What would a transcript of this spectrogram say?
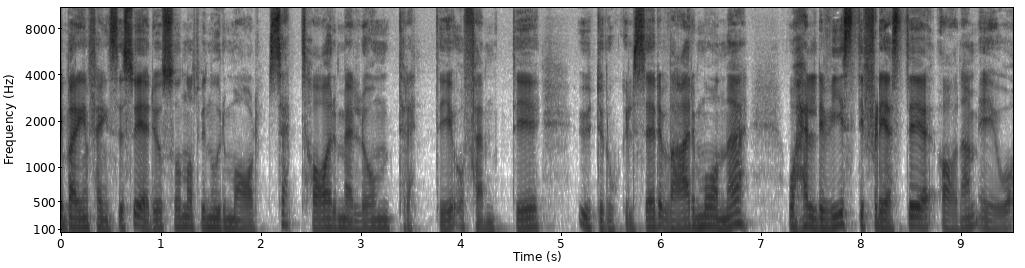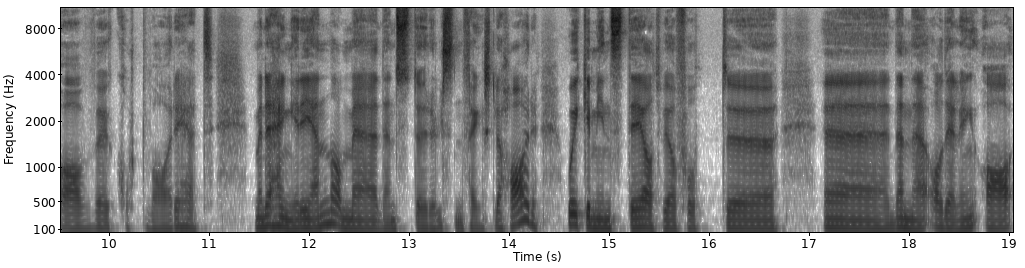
I Bergen fengsel så er det jo sånn at vi normalt sett har mellom 30 og 50 utelukkelser hver måned. Og heldigvis, de fleste av dem er jo av kort varighet. Men det henger igjen da med den størrelsen fengselet har, og ikke minst det at vi har fått øh, øh, denne avdeling A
